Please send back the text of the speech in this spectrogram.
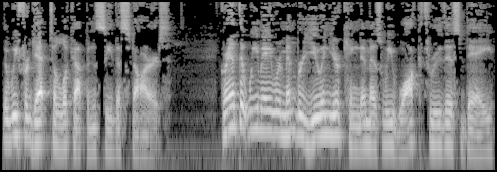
that we forget to look up and see the stars. Grant that we may remember you and your kingdom as we walk through this day.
